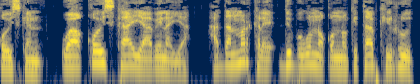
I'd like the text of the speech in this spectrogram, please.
qoyskan. Waa qoys kaa yaabinaya. Haddaan mar kale dib ugu noqonno kitaabkii ruut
